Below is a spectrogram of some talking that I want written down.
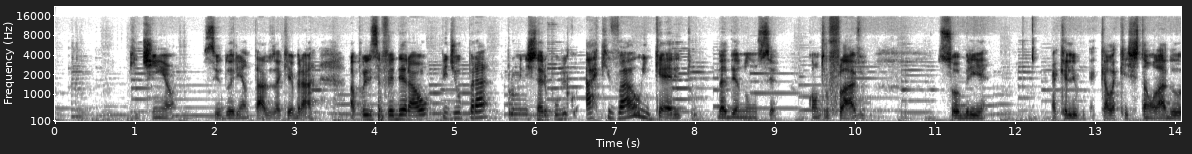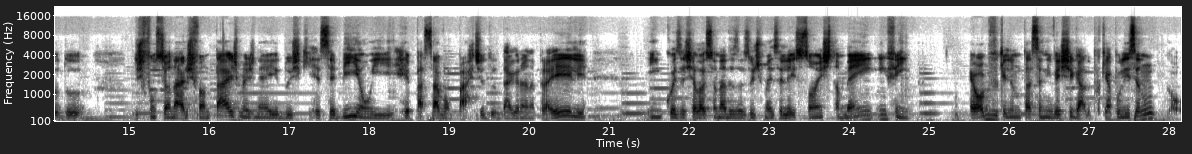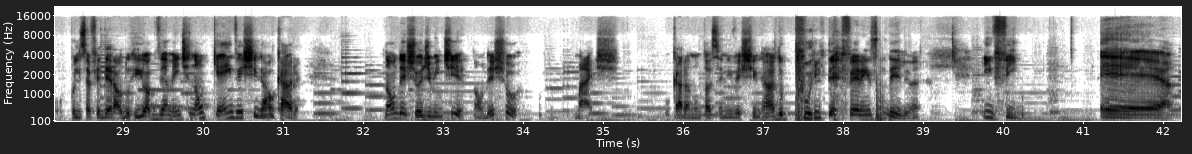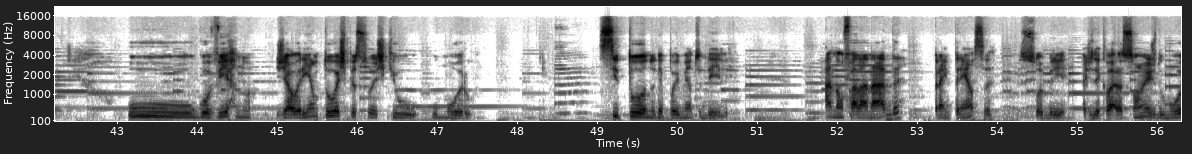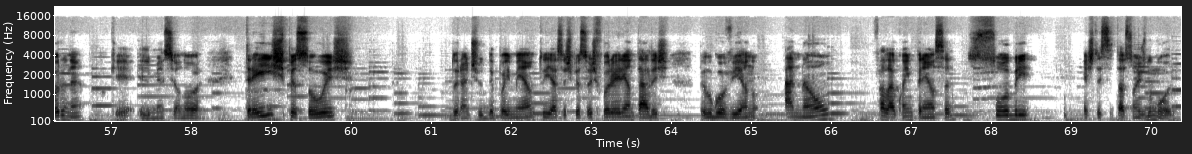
que tinha sido orientados a quebrar, a Polícia Federal pediu para o Ministério Público arquivar o inquérito da denúncia contra o Flávio sobre aquele, aquela questão lá do, do, dos funcionários fantasmas, né, e dos que recebiam e repassavam parte do, da grana para ele, em coisas relacionadas às últimas eleições também, enfim. É óbvio que ele não está sendo investigado, porque a polícia não, a Polícia Federal do Rio, obviamente, não quer investigar o cara. Não deixou de mentir? Não deixou. Mas o cara não está sendo investigado por interferência dele, né? Enfim, é... o governo já orientou as pessoas que o, o Moro citou no depoimento dele a não falar nada para a imprensa sobre as declarações do Moro, né? Porque ele mencionou três pessoas durante o depoimento e essas pessoas foram orientadas pelo governo a não falar com a imprensa sobre estas citações do Moro.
